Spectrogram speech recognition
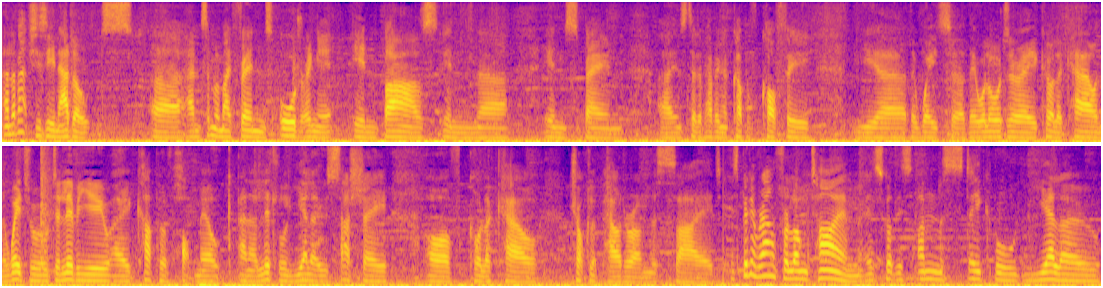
And I've actually seen adults uh, and some of my friends ordering it in bars in uh, in Spain. Uh, instead of having a cup of coffee, the, the waiter they will order a colacao, and the waiter will deliver you a cup of hot milk and a little yellow sachet of colacao chocolate powder on the side. It's been around for a long time. It's got this unmistakable yellow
